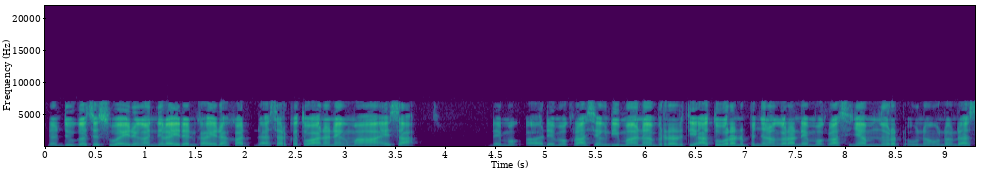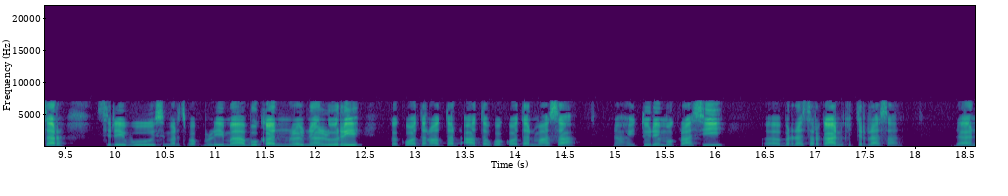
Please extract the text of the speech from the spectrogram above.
dan juga sesuai dengan nilai dan kaidah dasar ketuhanan yang Maha Esa. Demo, uh, demokrasi yang di mana berarti aturan penyelenggaraan demokrasinya menurut Undang-Undang Dasar 1945 bukan melalui naluri, kekuatan otot, atau kekuatan massa. Nah, itu demokrasi uh, berdasarkan kecerdasan. Dan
